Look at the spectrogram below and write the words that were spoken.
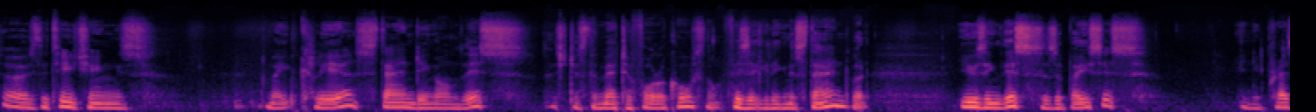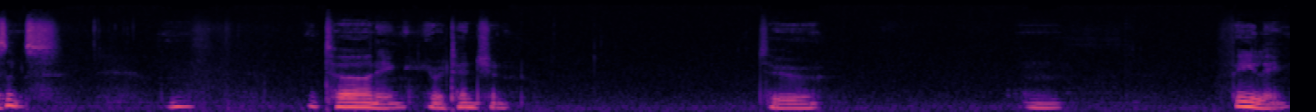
So, as the teachings make clear, standing on this, it's just a metaphorical, it's not physically going to stand, but using this as a basis in your presence, turning your attention to mm, feeling,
